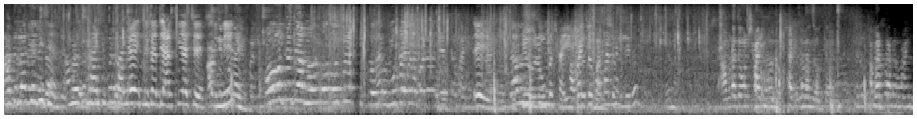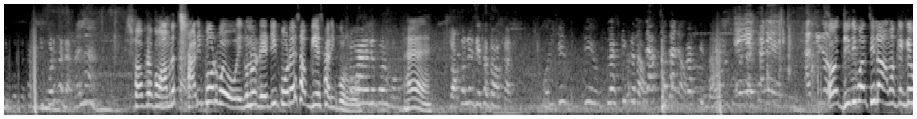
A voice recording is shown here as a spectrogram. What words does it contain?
আমাদের লজ্জা দিছেন আমরা তো নাইটি করে বাড়ি এই সেটা দিয়ে আর কি আছে আমরা যখন শাড়ি শাড়ি চলতে হবে আবার করবে না? সব রকম। আমরা শাড়ি পরবো এগুলো রেডি করে সব গিয়ে শাড়ি পরবো। হ্যাঁ। যখনই যেটা দরকার। ও দিদি বলছিল আমাকে কেউ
